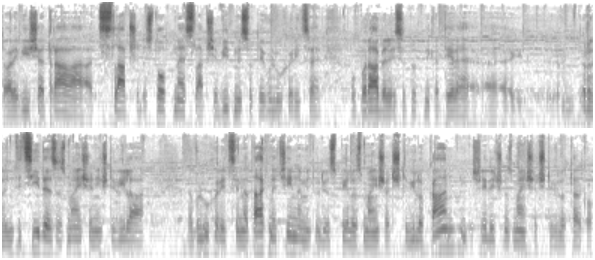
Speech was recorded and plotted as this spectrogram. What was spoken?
torej višja trava, slabše dostopne, slabše vidne so te voluharice, uporabljali so tudi nekatere eh, rodenticide za zmanjšanje števila voluharice. Na tak način nam je tudi uspelo zmanjšati število kan in posledično zmanjšati število trgov.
